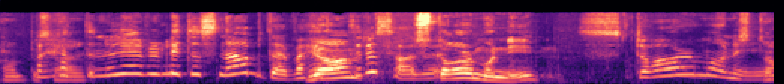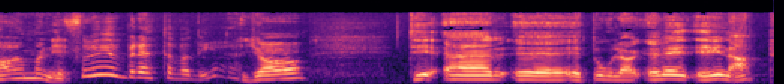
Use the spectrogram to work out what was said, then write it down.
kompisar. hette, nu är du lite snabb där. Vad ja, hette det sa du? Starmony. Starmony. Starmony. Nu får du berätta vad det är. Ja, det är eh, ett bolag, eller det är en app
